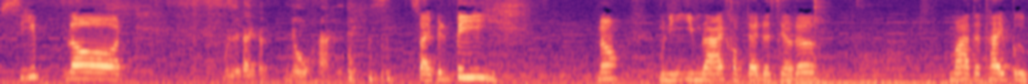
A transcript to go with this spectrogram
10หลอด มันจะได้กับโยกหันใส่เป็นปีเนาะมื้อนี้อิ่มรายขอบใจเด้อเซียวเด้อมาแต่ไทยปึบ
